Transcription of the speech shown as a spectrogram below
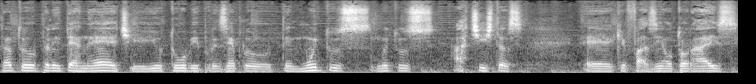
tanto pela internet, YouTube, por exemplo, tem muitos muitos artistas é, que fazem autorais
